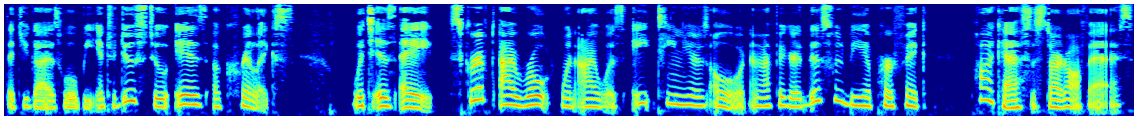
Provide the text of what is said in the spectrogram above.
that you guys will be introduced to is Acrylics, which is a script I wrote when I was 18 years old. And I figured this would be a perfect podcast to start off as.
